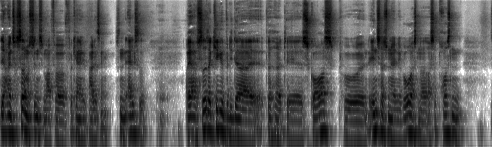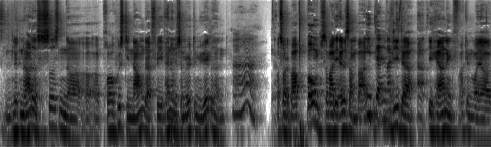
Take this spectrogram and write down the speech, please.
jeg har interesseret mig synes meget for, for cannabis piloting, sådan altid. Og jeg har siddet og kigget på de der, øh, hvad hedder det, scores på internationalt niveau og sådan noget, og så prøvet sådan, sådan lidt nørdet, og så sidder sådan og, og, og prøve at huske de navne der, fordi hvad nu hvis jeg mødte dem i virkeligheden? Aha. Og så er det bare, bum, så var de alle sammen bare I Danmark. lige der ja. i Herning, fucking, hvor jeg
